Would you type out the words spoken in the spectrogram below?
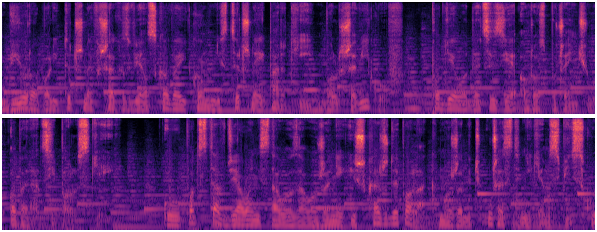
Biuro Polityczne Wszechzwiązkowej Komunistycznej Partii Bolszewików podjęło decyzję o rozpoczęciu operacji polskiej. U podstaw działań stało założenie, iż każdy Polak może być uczestnikiem spisku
